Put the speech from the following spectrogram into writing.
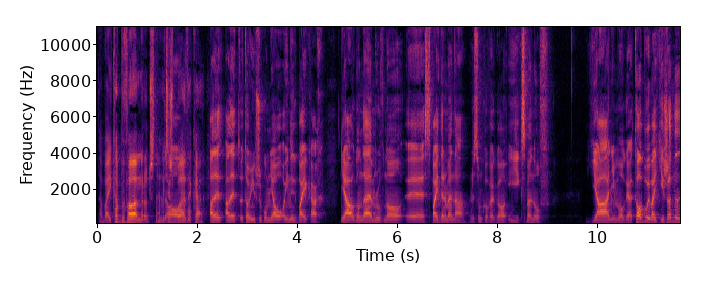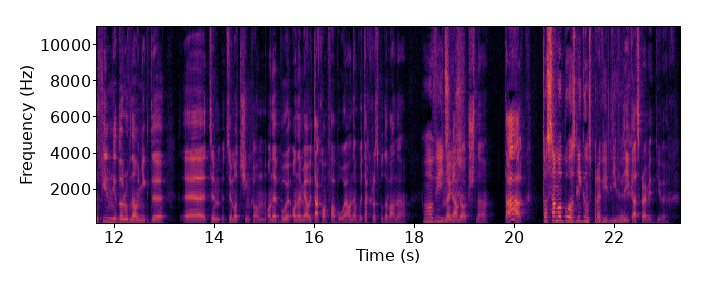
Ta bajka bywała mroczna, chociaż No. była taka... Ale, ale to, to mi przypomniało o innych bajkach. Ja oglądałem równo e, Spidermana rysunkowego i X-Menów. Ja nie mogę. To były bajki. Żaden film nie dorównał nigdy tym, tym odcinkom. One, były, one miały taką fabułę, one były tak rozbudowane. O, widzisz. Mega mroczne. Tak. To samo było z Ligą Sprawiedliwych. Liga Sprawiedliwych.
